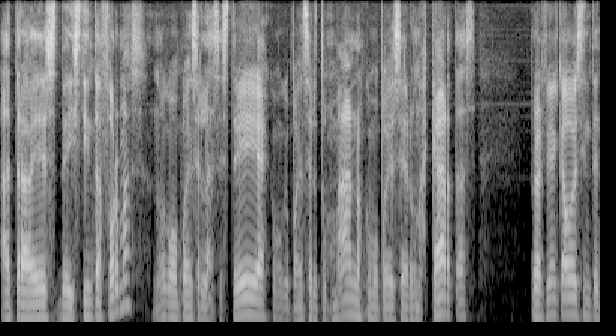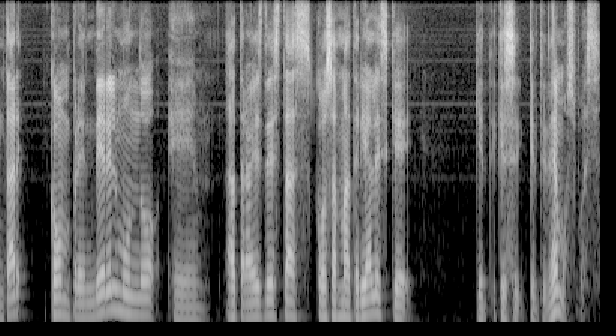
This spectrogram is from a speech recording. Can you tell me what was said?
a través de distintas formas, ¿no? Como pueden ser las estrellas, como que pueden ser tus manos, como pueden ser unas cartas, pero al fin y al cabo es intentar comprender el mundo eh, a través de estas cosas materiales que, que, tenemos, pues.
